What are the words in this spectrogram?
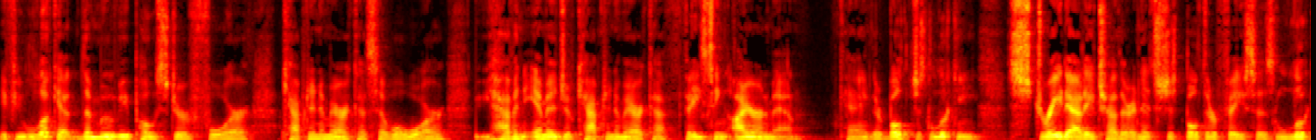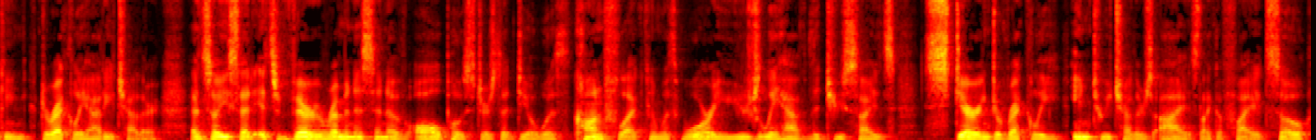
If you look at the movie poster for Captain America Civil War, you have an image of Captain America facing Iron Man. Okay, they're both just looking straight at each other, and it's just both their faces looking directly at each other. And so he said it's very reminiscent of all posters that deal with conflict and with war. You usually have the two sides staring directly into each other's eyes like a fight. So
